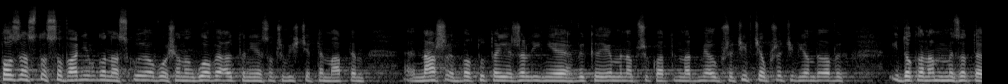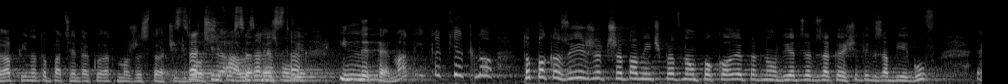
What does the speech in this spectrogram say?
Poza stosowaniem go na skórę owłosioną głowę, ale to nie jest oczywiście tematem e, nasz, bo tutaj jeżeli nie wykryjemy na przykład nadmiaru przeciwciał przeciwjądrowych i dokonamy mezoterapii, no to pacjent akurat może stracić, Stracić włosy, włosy ale to jest, mówię, tak. inny temat i tak jak no, to pokazuje, że trzeba mieć pewną pokorę, pewną wiedzę w zakresie tych zabiegów, yy,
